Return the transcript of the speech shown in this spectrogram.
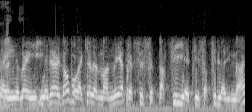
Ben, ben, il y a une raison pour laquelle, à un moment donné, après 6-7 parties, il a été sorti de l'alignement.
